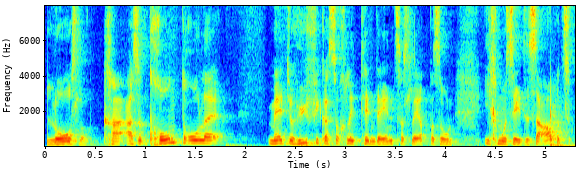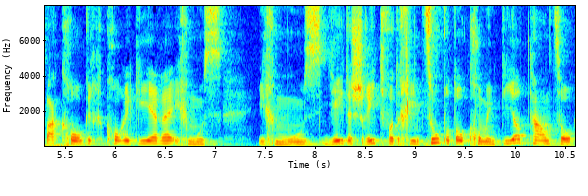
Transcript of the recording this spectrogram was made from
Loslassen. Also Kontrolle man hat ja häufig so ein bisschen Tendenz als Lehrperson, ich muss jedes Arbeitsblatt korrigieren, ich muss ich muss jeden Schritt von der Kind super dokumentiert haben und so.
